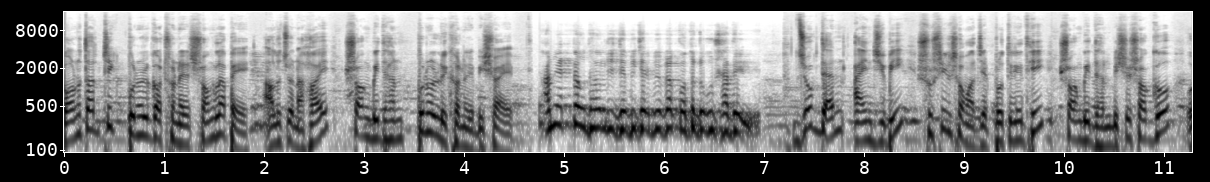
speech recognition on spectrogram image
গণতান্ত্রিক পুনর্গঠনের সংলাপে আলোচনা হয় সংবিধান পুনর্লিখনের বিষয়ে। আমি একটা উদাহরণ দিই যে বিচার বিভাগ কতটুকু স্বাধীন? যোগ দেন আইনজীবী সুশীল সমাজের প্রতিনিধি সংবিধান বিশেষজ্ঞ ও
